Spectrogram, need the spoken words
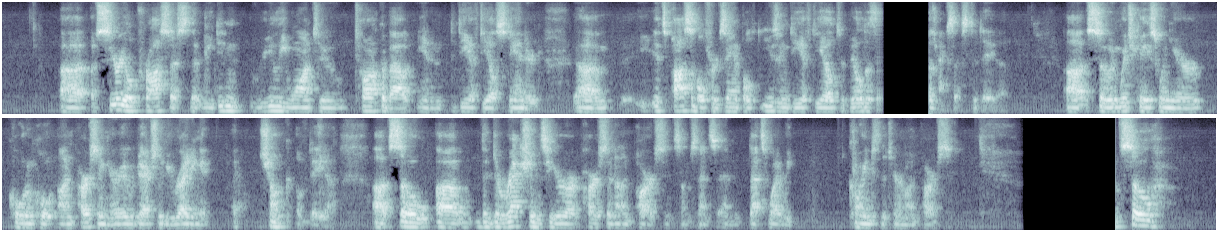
uh, a serial process that we didn't really want to talk about in the DFDL standard. Um, it's possible, for example, using DFDL to build a access to data. Uh, so in which case, when you're quote unquote unparsing here, it would actually be writing a, a chunk of data. Uh, so uh, the directions here are parse and unparse in some sense, and that's why we coined the term unparse. So,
